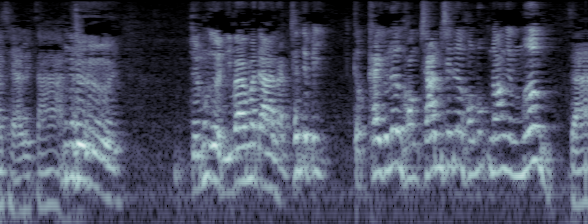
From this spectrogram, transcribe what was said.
มาแชร์เลยจ้า เออจนมึงเอื่นอีบ้ามาด่าหลังฉันจะไปกับใครก็เรื่องของฉันไม่ใช่เรื่องของลูกน้องอย่างมึง จ้า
